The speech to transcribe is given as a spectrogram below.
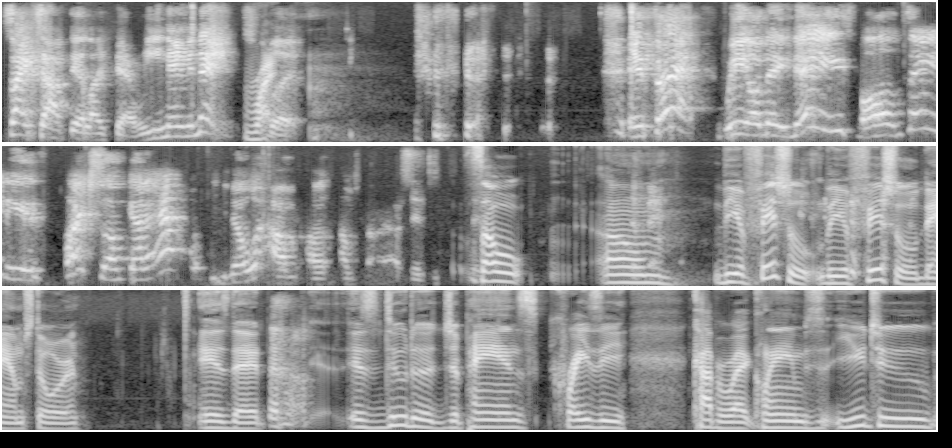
sites out there like that. We ain't naming names, Right. But in fact, we ain't gonna name names. But all I'm saying is, Microsoft got an app. You know what? I'm I'm, I'm sorry. I said So, um, the official the official damn story is that Uh-huh. it's due to Japan's crazy copyright claims. YouTube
